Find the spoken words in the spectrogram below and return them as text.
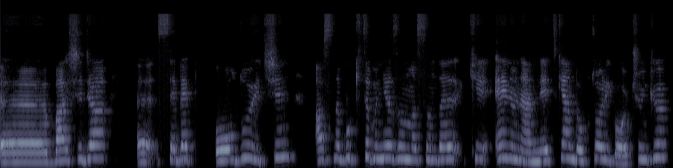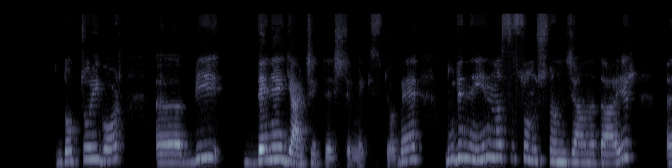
e, başlıca e, sebep olduğu için aslında bu kitabın yazılmasındaki en önemli etken Doktor Igor. Çünkü Doktor Igor e, bir deney gerçekleştirmek istiyor ve bu deneyin nasıl sonuçlanacağına dair e,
